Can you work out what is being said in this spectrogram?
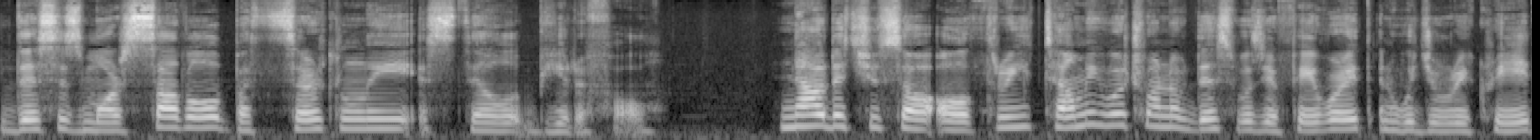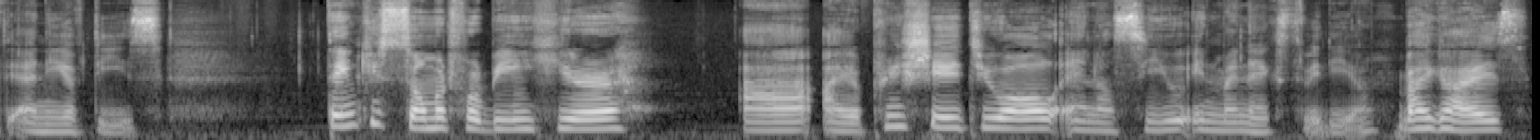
This is more subtle, but certainly still beautiful. Now that you saw all three, tell me which one of this was your favorite and would you recreate any of these? Thank you so much for being here. Uh, I appreciate you all and I'll see you in my next video. Bye guys.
